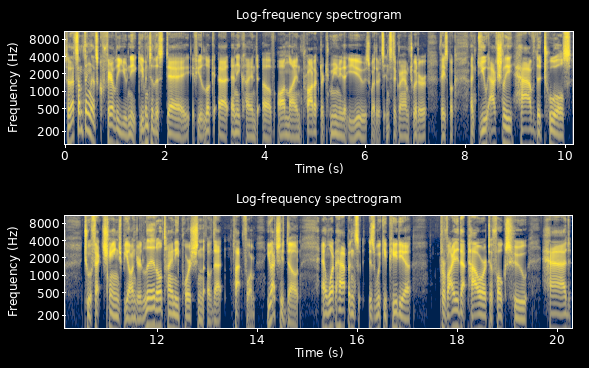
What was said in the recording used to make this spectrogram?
So that's something that's fairly unique. Even to this day, if you look at any kind of online product or community that you use, whether it's Instagram, Twitter, Facebook, like do you actually have the tools to affect change beyond your little tiny portion of that platform? You actually don't. And what happens is Wikipedia provided that power to folks who had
